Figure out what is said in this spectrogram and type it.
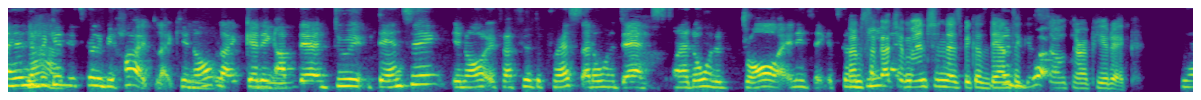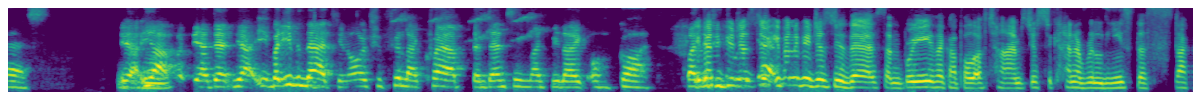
And in Yeah. the beginning it's going to be hard like you know like getting up there and doing dancing you know if i feel depressed i don't want to dance i don't want to draw or anything it's going I'm to so be glad you mentioned this because dancing is so therapeutic. yes yeah Mhm. yeah but yeah that yeah but even that you know if you feel like crap then dancing might be like oh god but even if you, if you do it just do, even if you just do this and breathe a couple of times just to kind of release the stuck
